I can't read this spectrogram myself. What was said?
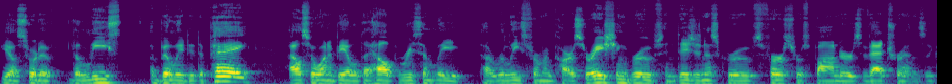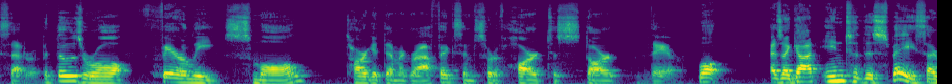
you know, sort of the least ability to pay. I also want to be able to help recently uh, released from incarceration groups, indigenous groups, first responders, veterans, et cetera. But those are all fairly small target demographics and sort of hard to start there. Well, as I got into this space, I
